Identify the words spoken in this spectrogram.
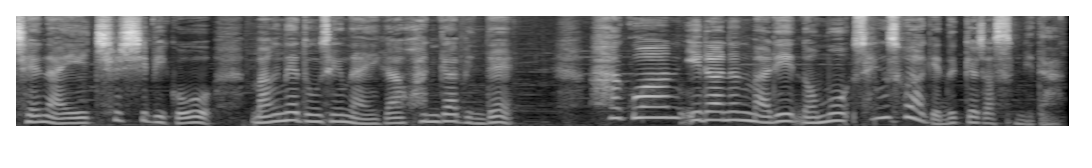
제 나이 70이고 막내 동생 나이가 환갑인데 학원이라는 말이 너무 생소하게 느껴졌습니다.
